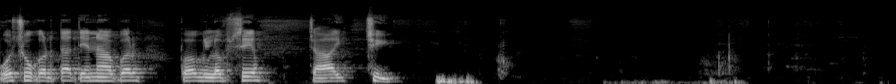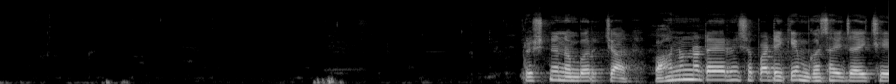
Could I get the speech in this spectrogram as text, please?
ઓછું કરતાં તેના પર પગ લપસે જાય છે. પ્રશ્ન નંબર ચાર. વાહનોના ટાયરની સપાટી કેમ ઘસાઈ જાય છે?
